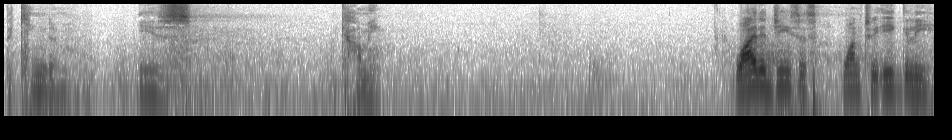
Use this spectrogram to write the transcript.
The kingdom is coming. Why did Jesus want to eagerly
